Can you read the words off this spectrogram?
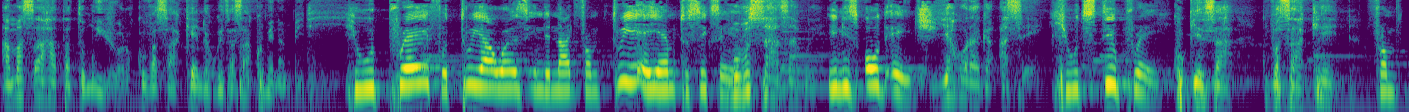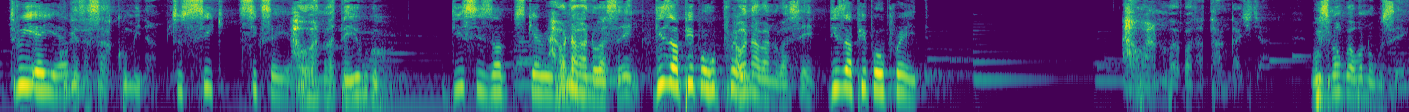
amasaha atatu mu ijoro kuva saa kenda kugeza saa kumi na mbiri he would pray for three hours in the night from 3 a.m. to 6 a.m. In his old age, he would still pray kugeza kuva saa from 3 a.m. kugeza saa kumi na mbiri to 6, 6 a.m. abo bantu bateye This is a scary abo ni man. abantu basenga These are people who prayed. ni abantu basenga These are people who prayed. Ubuzima bwabo ni ugusenga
